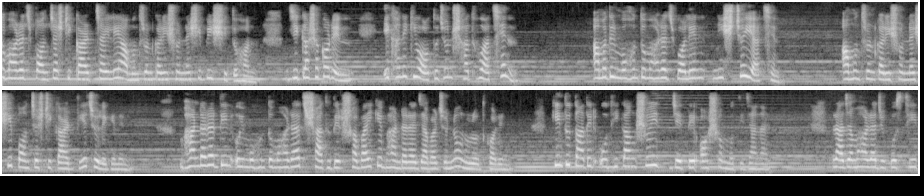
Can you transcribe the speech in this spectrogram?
মহারাজ পঞ্চাশটি কার্ড চাইলে আমন্ত্রণকারী সন্ন্যাসী বিস্মিত হন। জিজ্ঞাসা করেন, এখানে কি অতজন সাধু আছেন? আমাদের মহন্ত মহারাজ বলেন, নিশ্চয়ই আছেন। আমন্ত্রণকারী সন্ন্যাসী পঞ্চাশটি কার্ড দিয়ে চলে গেলেন। ভান্ডারার দিন ওই মহন্ত মহারাজ সাধুদের সবাইকে ভান্ডারায় যাবার জন্য অনুরোধ করেন। কিন্তু তাদের অধিকাংশই যেতে অসম্মতি জানায়। রাজা মহারাজ উপস্থিত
